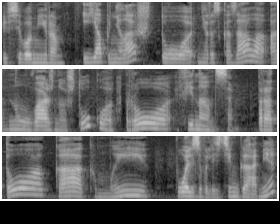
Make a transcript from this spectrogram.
и всего мира. И я поняла, что не рассказала одну важную штуку про финансы, про то, как мы пользовались деньгами,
